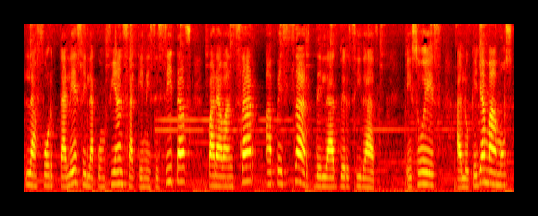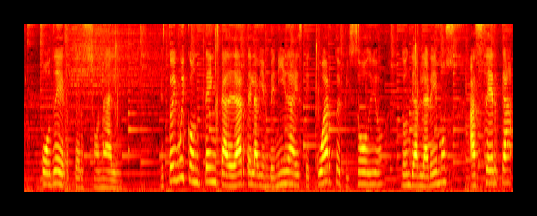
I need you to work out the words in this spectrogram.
la fortaleza y la confianza que necesitas para avanzar a pesar de la adversidad. Eso es a lo que llamamos poder personal. Estoy muy contenta de darte la bienvenida a este cuarto episodio donde hablaremos acerca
